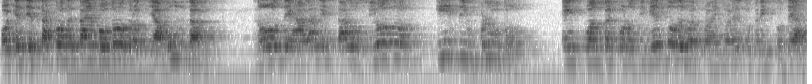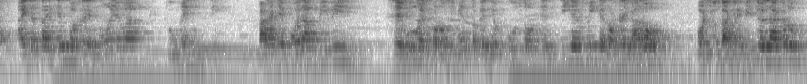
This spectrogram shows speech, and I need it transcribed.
Porque si estas cosas están en vosotros y abundan, no os dejarán estar ociosos y sin fruto en cuanto al conocimiento de nuestro Señor Jesucristo. O sea, ahí te está diciendo, renueva tu mente para que puedas vivir según el conocimiento que Dios puso en ti y en mí, que nos regaló por su sacrificio en la cruz,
